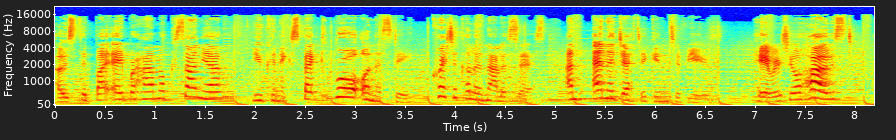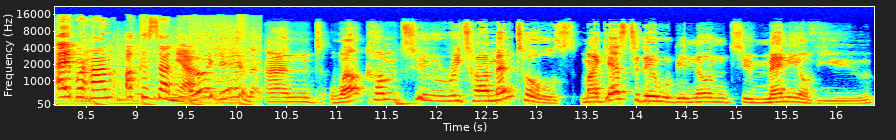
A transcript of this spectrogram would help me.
Hosted by Abraham Okusanya, you can expect raw honesty, critical analysis, and energetic interviews. Here is your host, Abraham Okusanya. Hello again, and welcome to Retirementals. My guest today will be known to many of you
